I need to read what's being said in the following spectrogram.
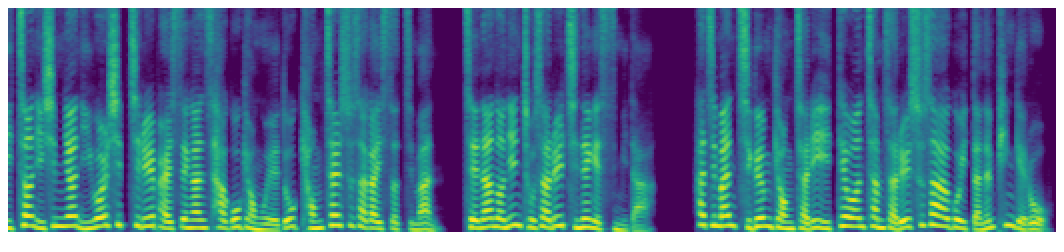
2020년 2월 17일 발생한 사고 경우에도 경찰 수사가 있었지만 재난원인 조사를 진행했습니다. 하지만 지금 경찰이 이태원 참사를 수사하고 있다는 핑계로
